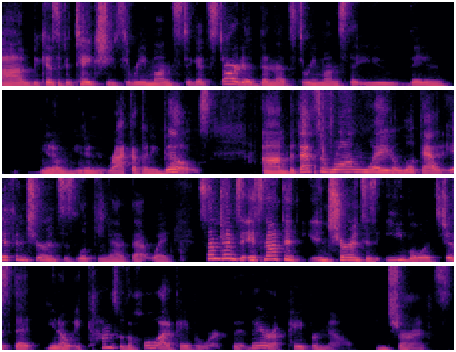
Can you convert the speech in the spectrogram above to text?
Um, because if it takes you three months to get started, then that's three months that you they didn't, you know, you didn't rack up any bills. Um, but that's the wrong way to look at it if insurance is looking at it that way. Sometimes it's not that insurance is evil, it's just that, you know, it comes with a whole lot of paperwork. They're a paper mill, insurance.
